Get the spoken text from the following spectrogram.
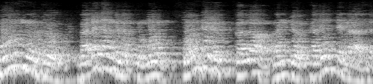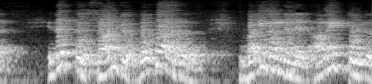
முன்னூறு வருடங்களுக்கு முன் தோன்றிருக்கலாம் என்று கருத்தினார்கள் இதற்கு சான்று வெவ்வாறு வடிவங்களில் அமைத்துள்ள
